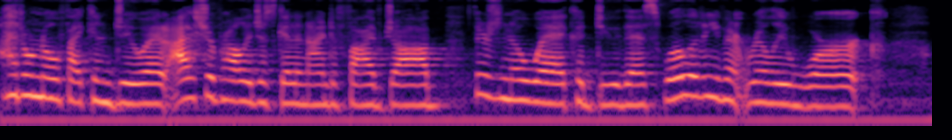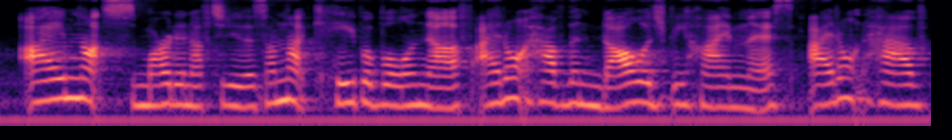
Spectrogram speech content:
I don't know if I can do it. I should probably just get a nine to five job. There's no way I could do this. Will it even really work? I'm not smart enough to do this. I'm not capable enough. I don't have the knowledge behind this. I don't have,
